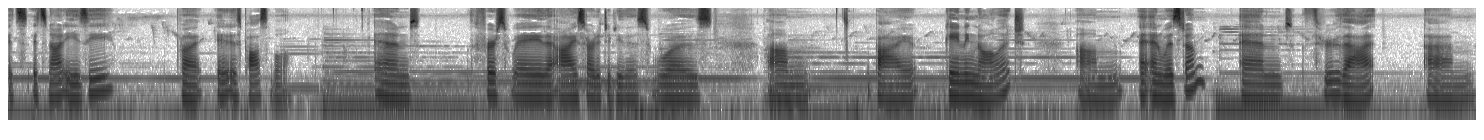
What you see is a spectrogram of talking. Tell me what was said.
it's it's not easy but it is possible. And the first way that I started to do this was um, by gaining knowledge um, and, and, wisdom. And through that, um,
